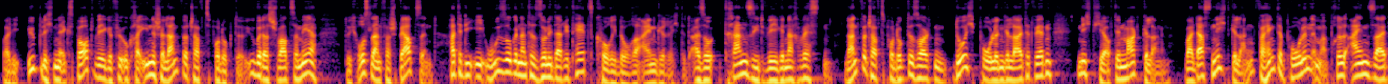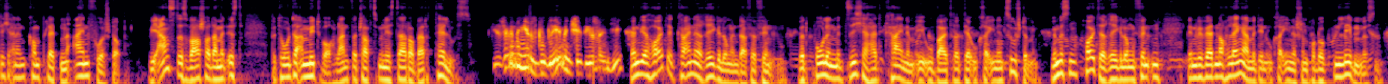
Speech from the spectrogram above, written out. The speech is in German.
Weil die üblichen Exportwege für ukrainische Landwirtschaftsprodukte über das Schwarze Meer durch Russland versperrt sind, hatte die EU sogenannte Solidaritätskorridore eingerichtet, also Transitwege nach Westen. Landwirtschaftsprodukte sollten durch Polen geleitet werden, nicht hier auf den Markt gelangen. Weil das nicht gelang, verhängte Polen im April einseitig einen kompletten Einfuhrstopp. Wie ernst es Warschau damit ist, betonte am Mittwoch Landwirtschaftsminister Robert Telus. Wenn wir heute keine Regelungen dafür finden, wird Polen mit Sicherheit keinem EU-Beitritt der Ukraine zustimmen. Wir müssen heute Regelungen finden, denn wir werden noch länger mit den ukrainischen Produkten leben müssen.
